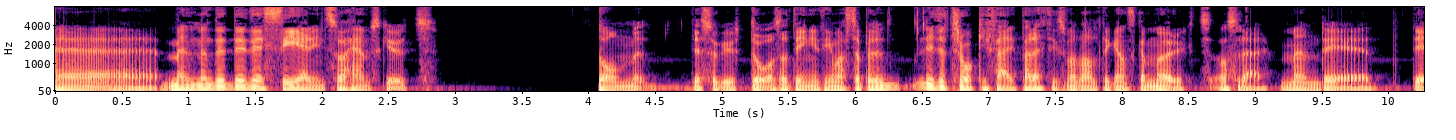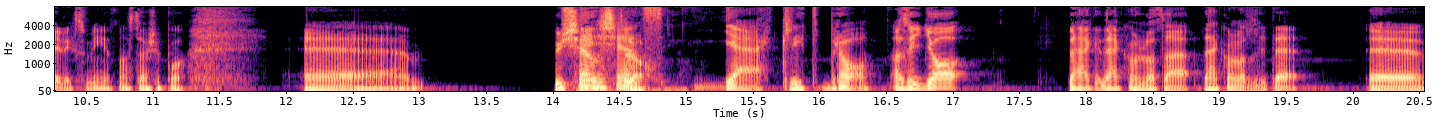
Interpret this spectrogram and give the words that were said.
Eh, men men det, det, det ser inte så hemskt ut som det såg ut då. Så att det är ingenting man stör på. Lite tråkig färgpalett, liksom att allt är ganska mörkt och sådär. Men det, det är liksom inget man stör sig på. Eh, Hur känns det, det då? känns jäkligt bra. Alltså jag, det här, det här kommer låta, det här kommer låta lite eh,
